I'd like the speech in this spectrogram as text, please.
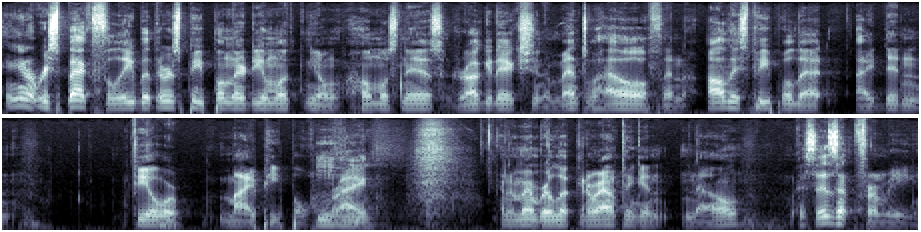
And, you know, respectfully, but there was people in there dealing with you know homelessness and drug addiction and mental health and all these people that I didn't feel were my people, mm-hmm. right? And I remember looking around thinking, "No, this isn't for me.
